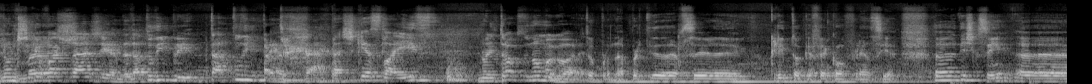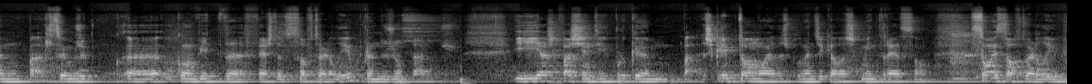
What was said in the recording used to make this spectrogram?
Não nos Mas- da agenda, está tudo, impri- está tudo impresso já. Tá, esquece lá isso, não lhe troques o nome agora. Então, pronto, a partida deve ser eh, Cripto Café Conferência. Ah, diz que sim. Ah, pá, recebemos o, ah, o convite da festa do software livre para nos juntarmos. E acho que faz sentido porque pá, as criptomoedas, pelo menos aquelas que me interessam, são em software livre.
